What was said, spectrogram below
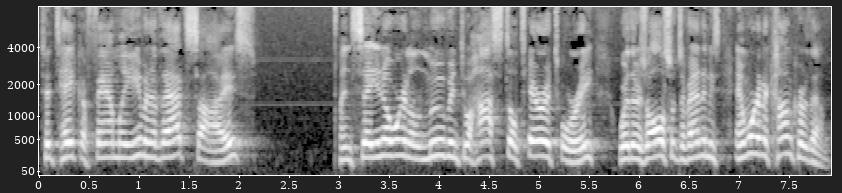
to take a family, even of that size, and say, you know, we're going to move into hostile territory where there's all sorts of enemies, and we're going to conquer them.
